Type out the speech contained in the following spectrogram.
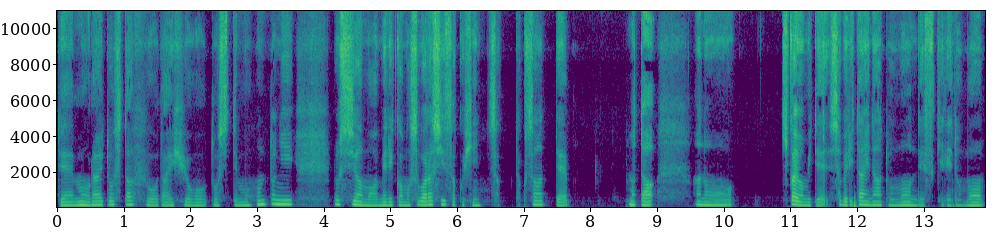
て、もうライトスタッフを代表として、もう本当にロシアもアメリカも素晴らしい作品たくさんあって、また、あの、機会を見て喋りたいなと思うんですけれども、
